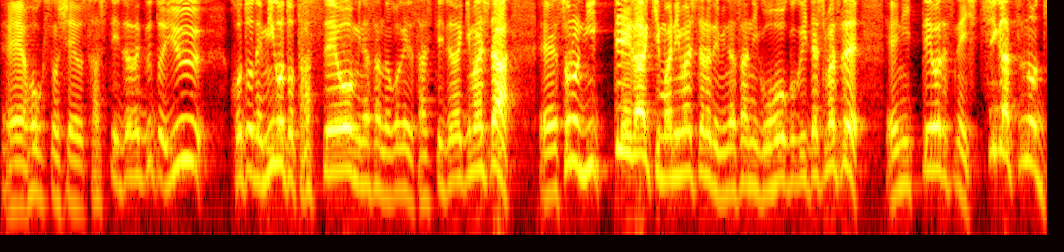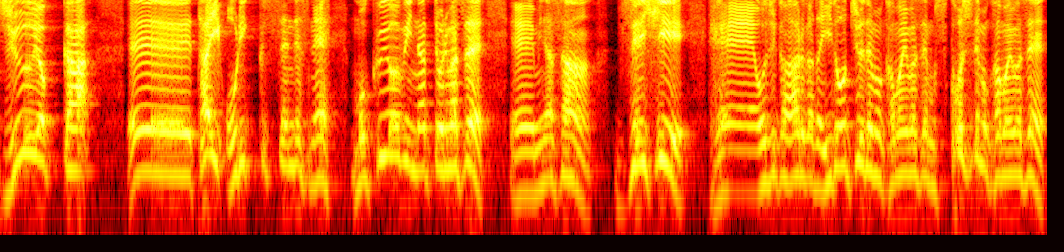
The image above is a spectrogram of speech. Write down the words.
えー、ホークスの試合をさせていただくということで、見事達成を皆さんのおかげでさせていただきました。えー、その日程が決まりましたので、皆さんにご報告いたします。えー、日程はですね、7月の14日、えー、対オリックス戦ですね。木曜日になっております。えー、皆さん、ぜひ、えー、お時間ある方、移動中でも構いません。もう少しでも構いません。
